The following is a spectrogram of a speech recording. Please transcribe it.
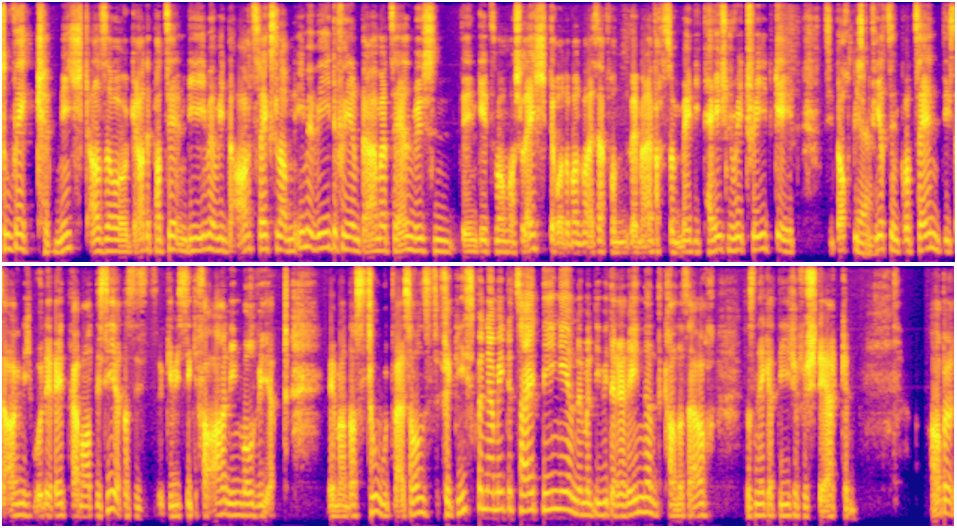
zu wecken, nicht? Also gerade Patienten, die immer wieder Arztwechsel haben, immer wieder von ihrem Traum erzählen müssen, denen geht es manchmal schlechter oder man weiß auch von, wenn man einfach zum Meditation Retreat geht, sind doch bis zu 14 Prozent, die sagen, ich wurde retraumatisiert, das ist gewisse Gefahren involviert wenn man das tut, weil sonst vergisst man ja mit der Zeit Dinge und wenn man die wieder erinnert, kann das auch das Negative verstärken. Aber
